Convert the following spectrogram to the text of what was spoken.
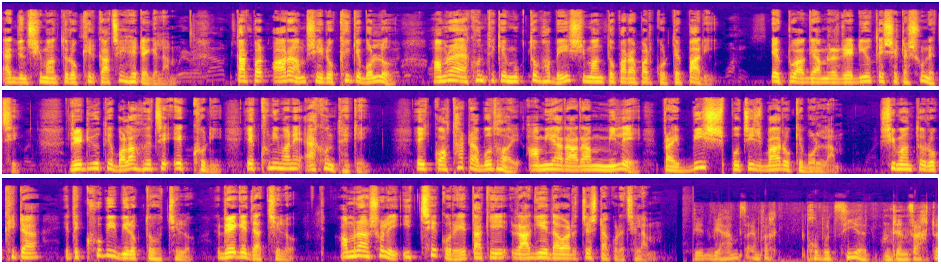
একজন সীমান্তরক্ষীর কাছে হেঁটে গেলাম। তারপর আরাম সেই রক্ষীকে বলল আমরা এখন থেকে মুক্তভাবে সীমান্ত পারাপার করতে পারি। একটু আগে আমরা রেডিওতে সেটা শুনেছি। রেডিওতে বলা হয়েছে এক্ষুনি এক্ষুনি মানে এখন থেকেই। এই কথাটা বোধহয় আমি আর আরাম মিলে প্রায় বিশ পঁচিশ বার ওকে বললাম। সীমান্ত রক্ষীটা এতে খুবই বিরক্ত হচ্ছিল রেগে যাচ্ছিল। আমরা আসলে ইচ্ছে করে তাকে রাগিয়ে দেওয়ার চেষ্টা করেছিলাম। Wir, haben es einfach provoziert. Und dann sagte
